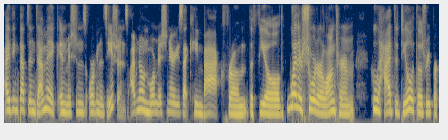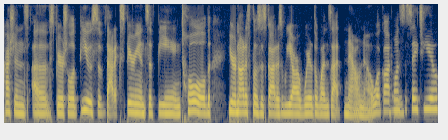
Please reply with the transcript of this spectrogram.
I think that's endemic in missions organizations. I've known more missionaries that came back from the field, whether short or long term, who had to deal with those repercussions of spiritual abuse, of that experience of being told, you're not as close as God as we are. We're the ones that now know what God mm-hmm. wants to say to you.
